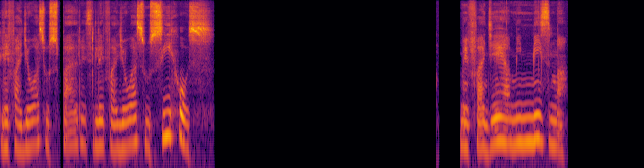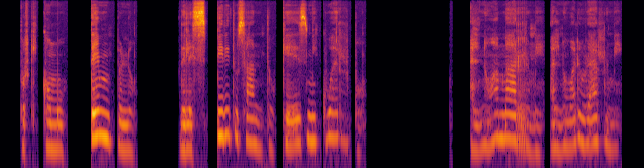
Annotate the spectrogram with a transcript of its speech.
Le falló a sus padres, le falló a sus hijos. Me fallé a mí misma porque como templo del Espíritu Santo, que es mi cuerpo, al no amarme, al no valorarme,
